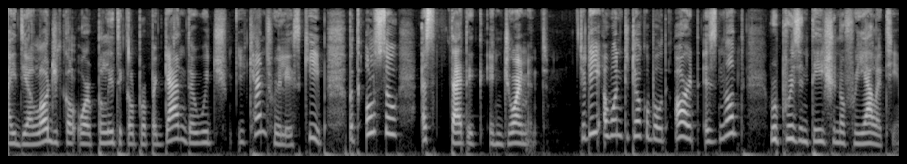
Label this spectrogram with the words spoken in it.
ideological or political propaganda, which you can't really escape, but also aesthetic enjoyment. Today, I want to talk about art as not representation of reality,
